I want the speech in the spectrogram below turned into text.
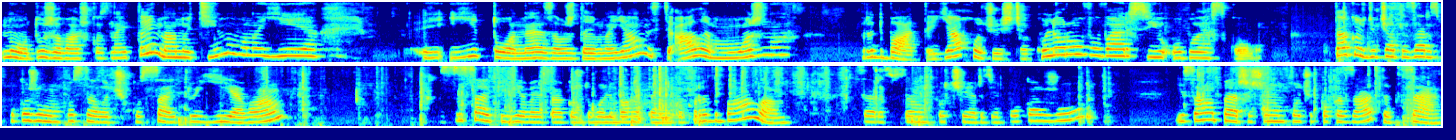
ну, дуже важко знайти. На нотіну вона є, і- і то не завжди в наявності, але можна придбати. Я хочу ще кольорову версію обов'язково. Також, дівчата, зараз покажу вам посилочку з сайту Єва. З сайту Єва я також доволі багатенько придбала. Зараз все вам по черзі покажу. І саме перше, що вам хочу показати, це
